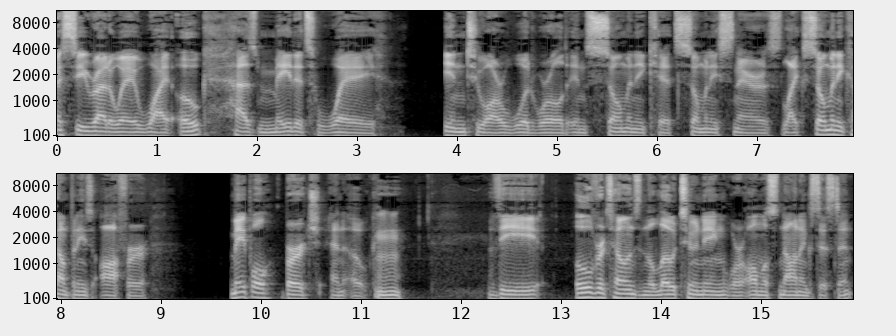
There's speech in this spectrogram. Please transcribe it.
I see right away why oak has made its way into our wood world in so many kits, so many snares. Like so many companies offer maple, birch, and oak. The overtones and the low tuning were almost non-existent,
